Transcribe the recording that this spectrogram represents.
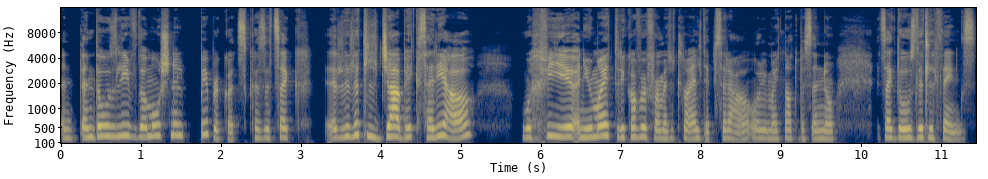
and and those leave the emotional paper cuts because it's like a little jab هيك سريعة وخفية and you might recover from it مثل ما قلتي بسرعة or you might not بس إنه it's like those little things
